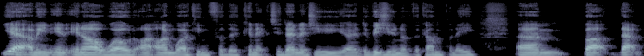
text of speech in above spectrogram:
yeah, I mean, in, in our world, I, am working for the connected energy uh, division of the company, um, but that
